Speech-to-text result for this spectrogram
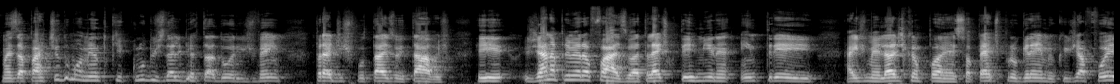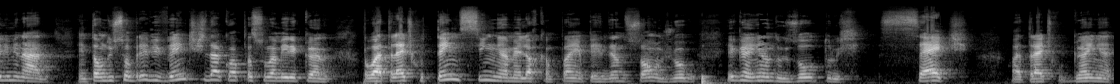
mas a partir do momento que clubes da Libertadores vêm para disputar as oitavas e já na primeira fase o Atlético termina entre as melhores campanhas, só perde para o Grêmio que já foi eliminado. Então, dos sobreviventes da Copa Sul-Americana, o Atlético tem sim a melhor campanha, perdendo só um jogo e ganhando os outros sete. O Atlético ganha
